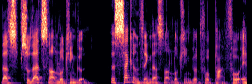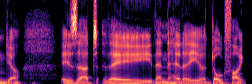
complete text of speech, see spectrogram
That's so that's not looking good. The second thing that's not looking good for for India is that they then had a, a dogfight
